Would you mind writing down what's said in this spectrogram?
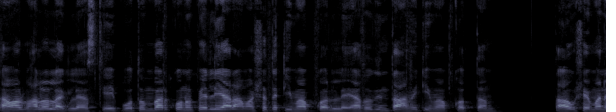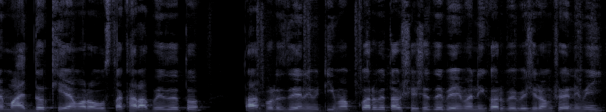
তা আমার ভালো লাগলে আজকে। এই প্রথমবার কোনো প্লেয়ার আমার সাথে টিম আপ করলে। এতদিন তো আমি টিম আপ করতাম। তাও সে মানে মারধর খেয়ে আমার অবস্থা খারাপ হয়ে যেত। তারপরে যে এনিমি টিম আপ করবে, তাও শেষে যে বেইমানি করবে, বেশির অংশ এনিমিই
